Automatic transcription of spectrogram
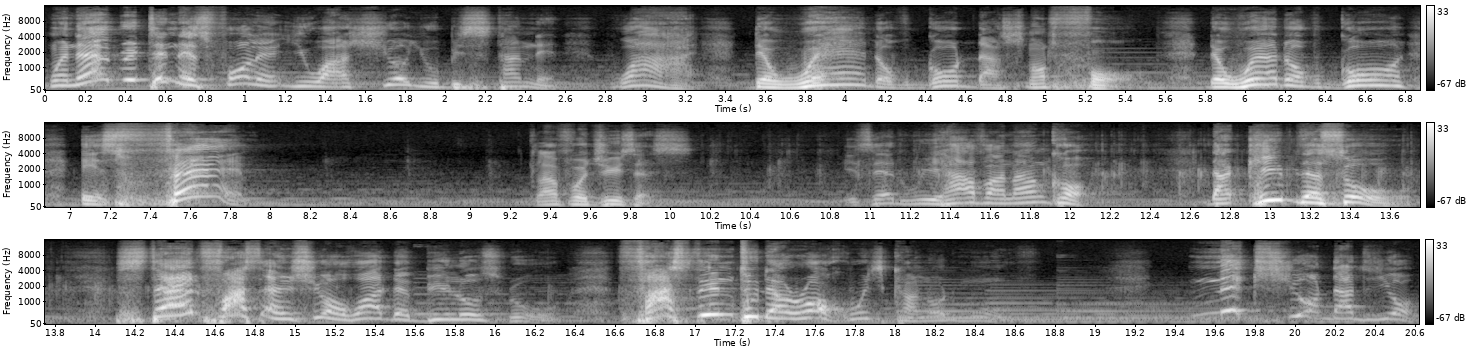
when everything is falling, you are sure you'll be standing. Why? The word of God does not fall. The word of God is firm. Clap for Jesus. He said, We have an anchor that keep the soul steadfast and sure while the billows roll, fasting to the rock which cannot move. Make sure that your,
